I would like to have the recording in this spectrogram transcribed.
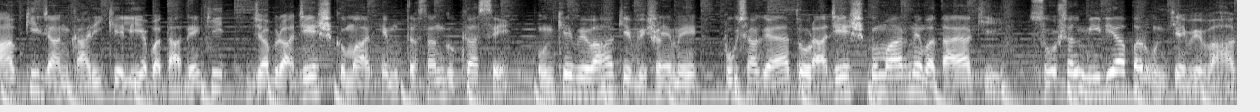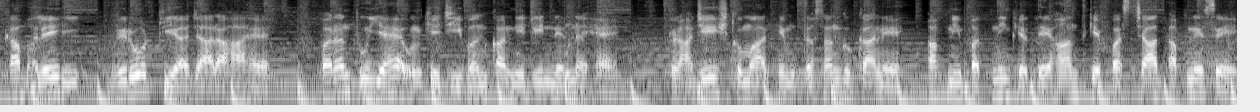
आपकी जानकारी के लिए बता दें कि जब राजेश कुमार हिमत संघ का से उनके विवाह के विषय में पूछा गया तो राजेश कुमार ने बताया कि सोशल मीडिया पर उनके विवाह का भले ही विरोध किया जा रहा है, परंतु यह उनके जीवन का निजी निर्णय है। राजेश कुमार हिमतसंगका ने अपनी पत्नी के देहांत के पश्चात अपने से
